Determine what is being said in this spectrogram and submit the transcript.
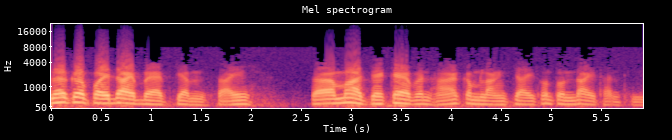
แล้วก็ไปได้แบบแจ่มใส สามารถจะแก้ปัญหากำลังใจของตนได้ทันที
